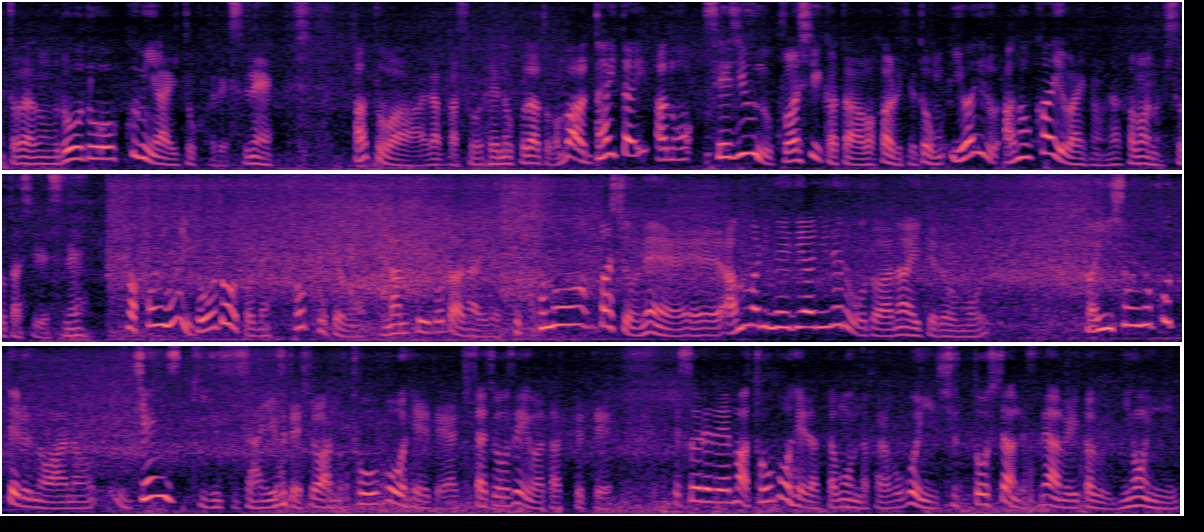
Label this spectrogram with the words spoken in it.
ー、と、あの、労働組合とかですね。あとは、なんかそう、辺野古だとか、まあ、大体、あの、政治運動詳しい方はわかるけど、いわゆるあの界隈の仲間の人たちですね。まあ、こういうふうに堂々とね、撮ってても、なんていうことはないです。で、この場所ね、えー、あんまりメディアに出ることはないけども、まあ、印象に残ってるのは、あの、ジェンキンスさんいるでしょ、あの、逃亡兵で北朝鮮に渡ってて、でそれで、まあ、逃亡兵だったもんだから、ここに出頭したんですね、アメリカ軍、日本に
